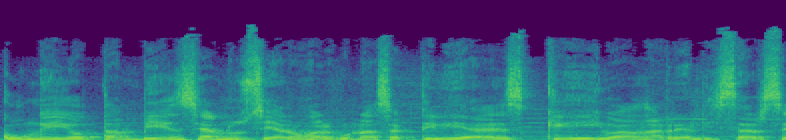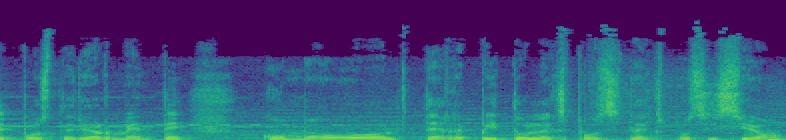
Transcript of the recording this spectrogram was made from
con ello también se anunciaron algunas actividades que iban a realizarse posteriormente, como te repito, la, exposición,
